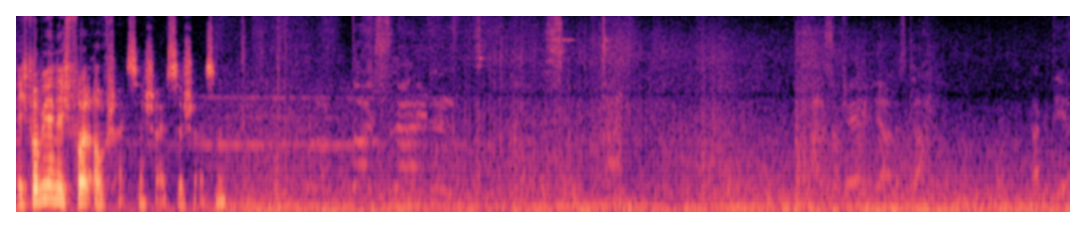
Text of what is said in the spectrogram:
Ich probiere nicht voll. Oh, scheiße, scheiße, scheiße. Alles okay? Ja, alles klar. Dank dir.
